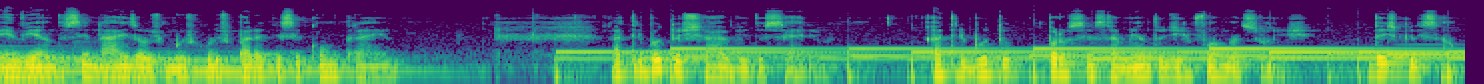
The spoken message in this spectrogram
enviando sinais aos músculos para que se contraiam. Atributo-chave do cérebro: atributo processamento de informações. Descrição:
